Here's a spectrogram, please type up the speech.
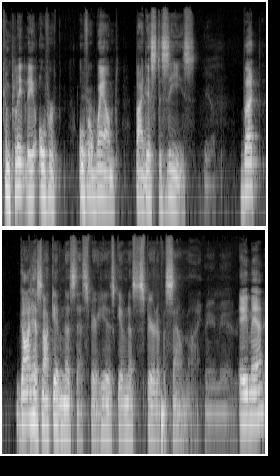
completely over overwhelmed by this disease. But God has not given us that spirit. He has given us the spirit of a sound mind. Amen. Amen.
